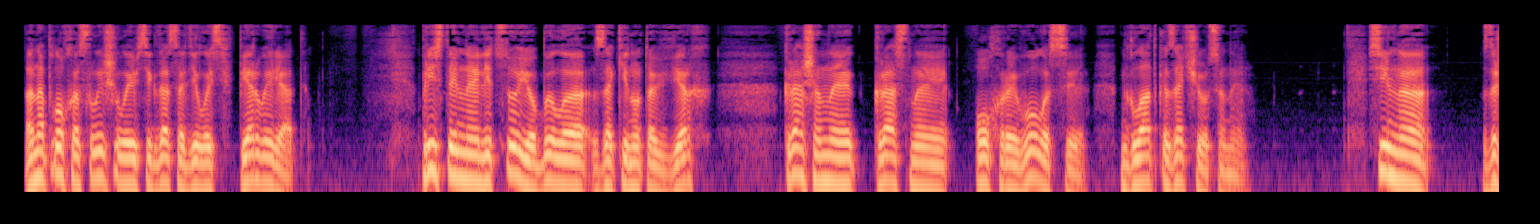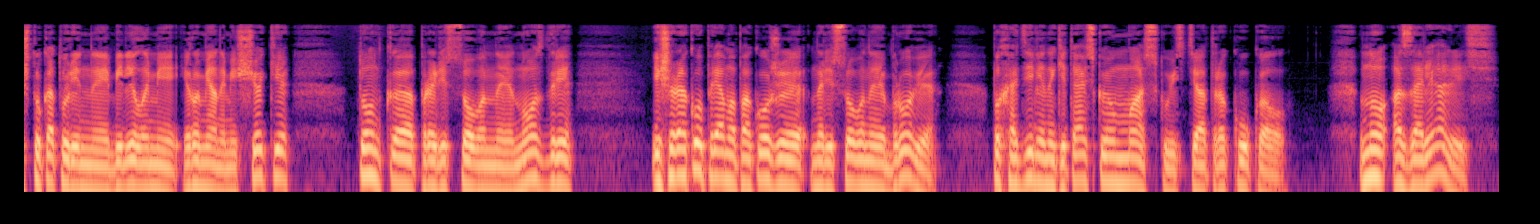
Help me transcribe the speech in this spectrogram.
она плохо слышала и всегда садилась в первый ряд. Пристальное лицо ее было закинуто вверх, крашенные красной охрой волосы гладко зачесаны. Сильно заштукатуренные белилами и румяными щеки, тонко прорисованные ноздри и широко прямо по коже нарисованные брови походили на китайскую маску из театра кукол, но озарялись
